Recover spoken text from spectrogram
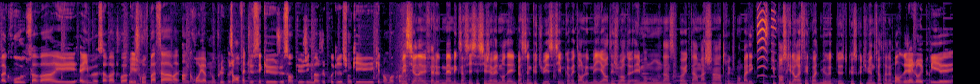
macro, ça va, et aim, ça va, tu vois. Mais je trouve pas ça incroyable non plus. Genre en fait, je sais que je sens que j'ai une marge de progression qui est, qui est devant moi, quoi. Mais si on avait fait le même exercice et si j'avais demandé à une personne que tu estimes comme étant le meilleur des joueurs de aim au monde, un spoil, un machin, un truc, je m'en bats les couilles. Tu penses qu'il aurait fait quoi de mieux que, ce que tu viens de faire tout à l'heure Je pense déjà il aurait pris euh,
